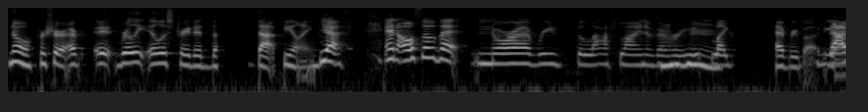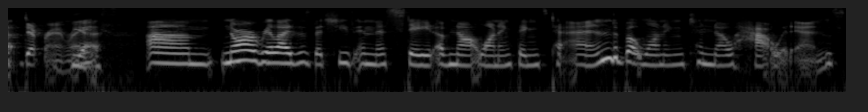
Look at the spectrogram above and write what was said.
No, for sure. I- It really illustrated the that feeling. Yes, and also that Nora reads the last line of every Mhm. like book. that's different, right? Yes. Um, Nora realizes that she's in this state of not wanting things to end, but wanting to know how it ends,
